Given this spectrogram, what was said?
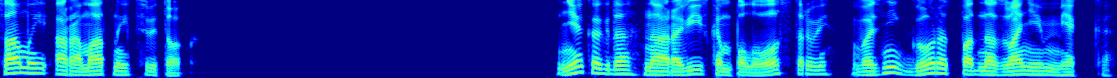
Самый ароматный цветок. Некогда на Аравийском полуострове возник город под названием Мекка.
